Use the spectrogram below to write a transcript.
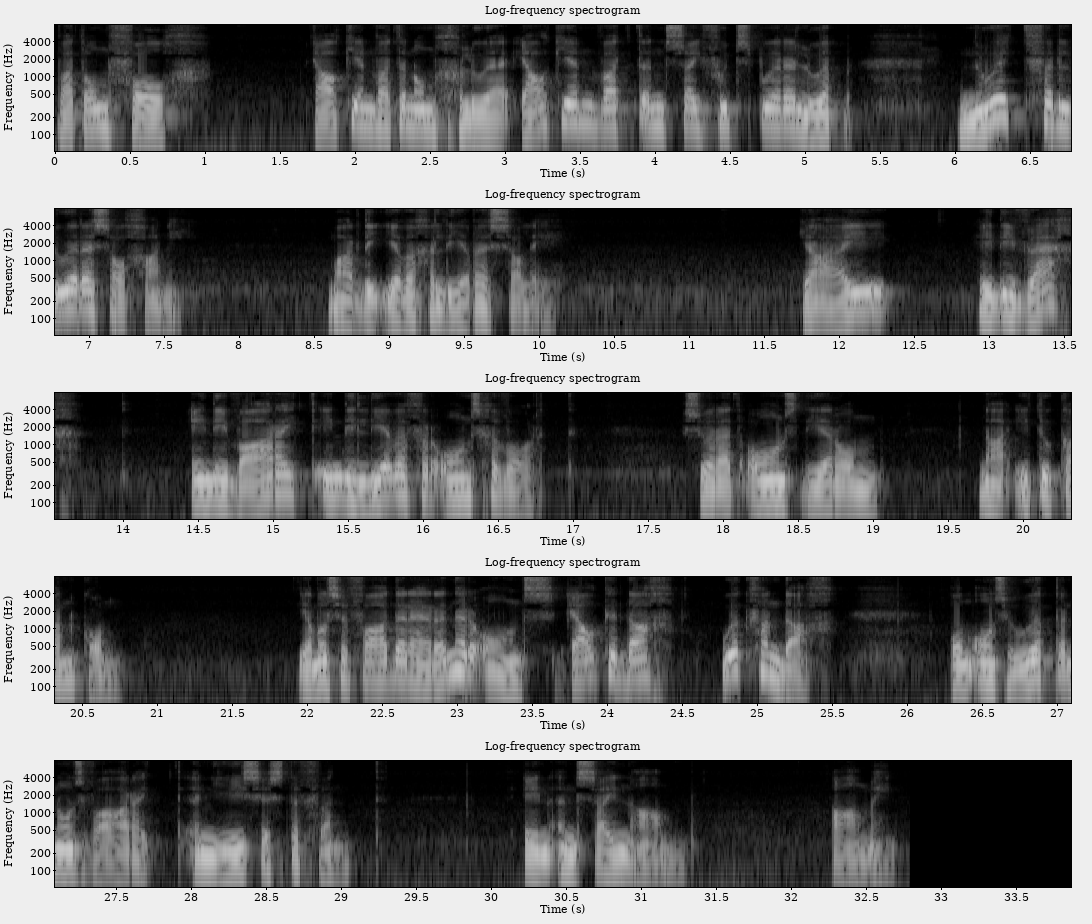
wat hom volg, elkeen wat in hom glo, elkeen wat in sy voetspore loop, nooit verlore sal gaan nie, maar die ewige lewe sal hê. Ja, hy het die weg en die waarheid en die lewe vir ons geword sodat ons deur hom na U toe kan kom. Hemelse Vader, herinner ons elke dag, ook vandag, om ons hoop in ons waarheid in Jesus te vind en in sy naam. Amen.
